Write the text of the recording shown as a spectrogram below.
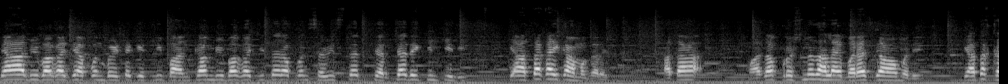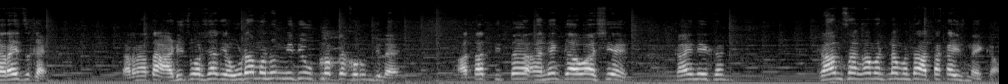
त्या विभागाची आपण बैठक घेतली. बांधकाम विभागाची तर आपण सविस्तर चर्चा देखील केली की आता काय कामं करायची? आता माझा प्रश्न झालाय बऱ्याच गावामध्ये की आता करायचं काय? कारण आता अडीच वर्षात एवढा म्हणून निधी उपलब्ध करून दिलाय. आता तिथं अनेक गावं अशी आहेत काय नाही खंड काम सांगा म्हटलं म्हणता आता काहीच नाही काम.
